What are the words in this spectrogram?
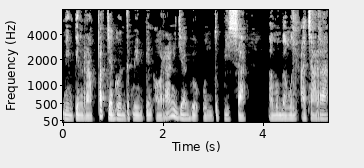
mimpin rapat, jago untuk mimpin orang, jago untuk bisa uh, membangun acara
